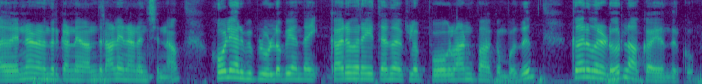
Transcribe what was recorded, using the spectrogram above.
அது என்ன நடந்திருக்கான அந்த நாள் என்ன நடந்துச்சுன்னா ஹோலியார் பீப்புள் உள்ளே போய் அந்த கருவறை தேர்தலுக்குள்ளே போகலான்னு பார்க்கும்போது கருவறை டோர் லாக் ஆகியிருந்திருக்கும்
